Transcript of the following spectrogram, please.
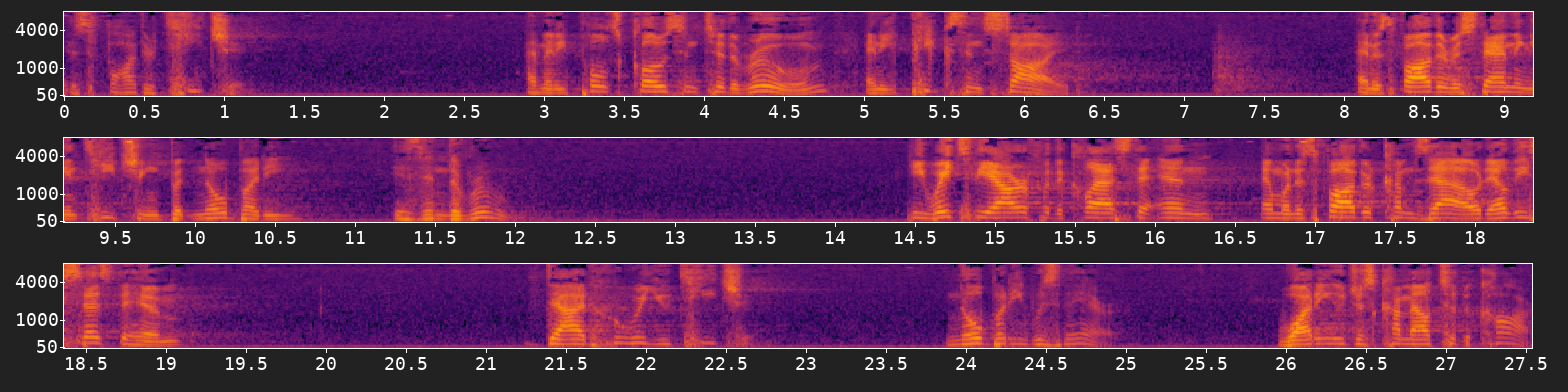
his father teaching. And then he pulls close into the room and he peeks inside. And his father is standing and teaching, but nobody is in the room. He waits the hour for the class to end, and when his father comes out, Eli says to him, Dad, who are you teaching? Nobody was there. Why don't you just come out to the car?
